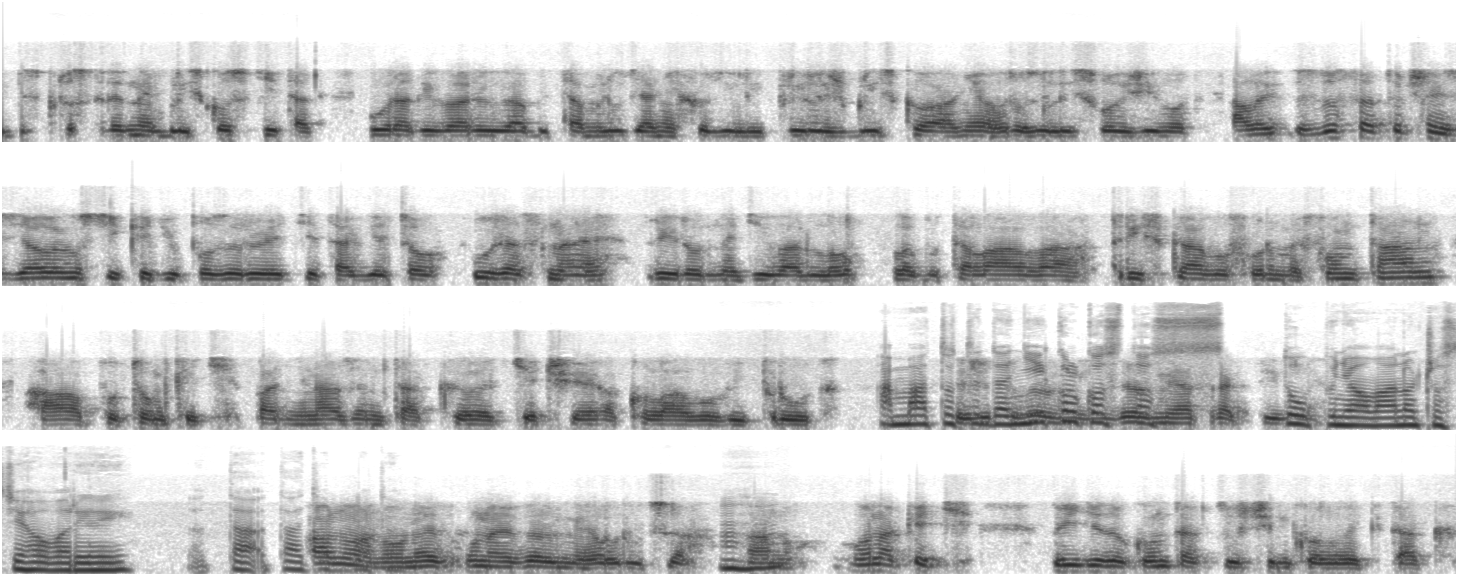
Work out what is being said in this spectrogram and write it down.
v bezprostrednej blízkosti, tak úrady varujú, aby tam ľudia nechodili príliš blízko a neohrozili svoj život. Ale z dostatočnej vzdialenosti, keď ju pozorujete, tak je to úžasné prírodné divadlo, lebo tá láva triská vo forme fontán a potom, keď padne na zem, tak e, tečie ako lávový prúd. A má to teda to niekoľko sto stupňov, áno, čo ste hovorili? Tá, tá áno, áno, ona je, ona je veľmi horúca. Uh-huh. Áno. Ona keď príde do kontaktu s čímkoľvek, tak,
